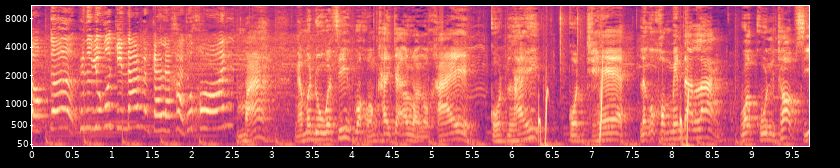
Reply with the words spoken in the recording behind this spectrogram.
ล็อกเกอร์ พี่นุกยุงก็กินได้เหมือนกันแหละค่ะทุกคน มางั้นมาดูกันสิว่าของใครจะอร่อยกว่าใคร กดไลค์ กดแชร์ แล้วก็คอมเมนต์ด้านล่าง ว่าคุณชอบสี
